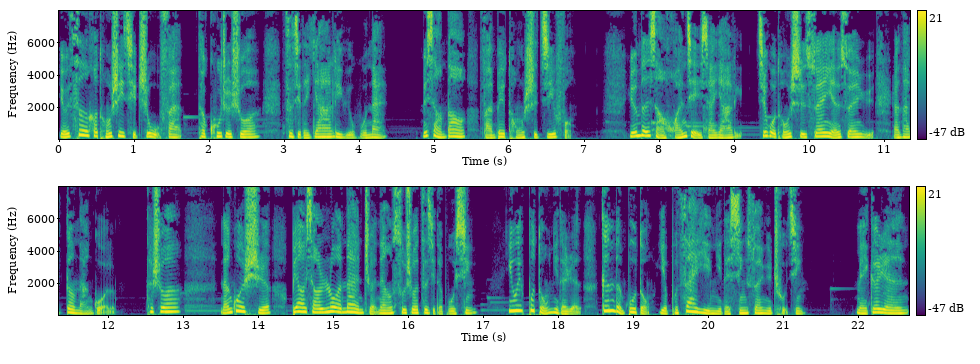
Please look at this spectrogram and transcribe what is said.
有一次和同事一起吃午饭，他哭着说自己的压力与无奈，没想到反被同事讥讽。原本想缓解一下压力，结果同事酸言酸语，让他更难过了。他说。难过时，不要像落难者那样诉说自己的不幸，因为不懂你的人根本不懂，也不在意你的辛酸与处境。每个人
